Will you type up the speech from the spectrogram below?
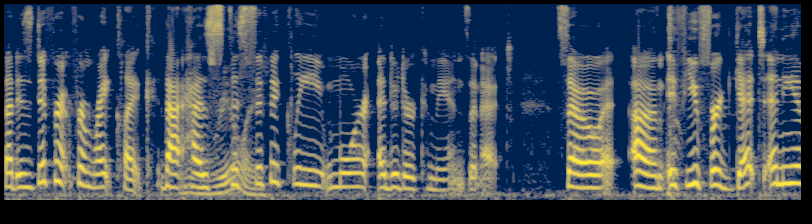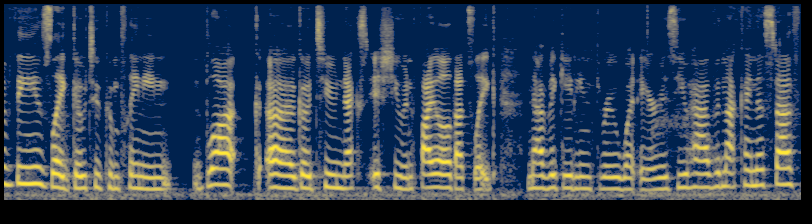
that is different from right click that has Really? specifically more editor commands in it. So um, if you forget any of these, like go to containing block, uh, go to next issue and file, that's like navigating through what errors you have and that kind of stuff.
